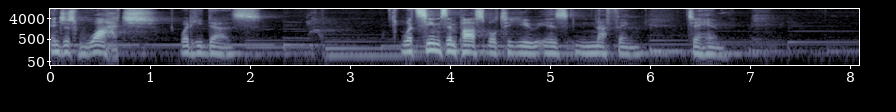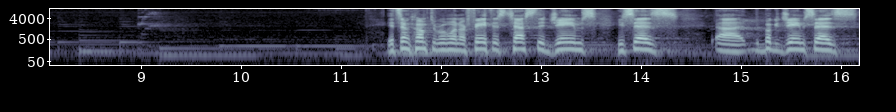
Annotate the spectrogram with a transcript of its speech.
and just watch what He does. What seems impossible to you is nothing to Him. It's uncomfortable when our faith is tested. James, he says, uh, the book of James says,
